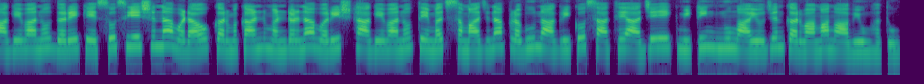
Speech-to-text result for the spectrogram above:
આગેવાનો, દરેક એસોસિએશનના વડાઓ, કર્મકાંડ મંડળના વરિષ્ઠ આગેવાનો તેમજ સમાજના પ્રભુ નાગરિકો સાથે આજે એક મીટિંગનું આયોજન કરવામાં આવ્યું હતું.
